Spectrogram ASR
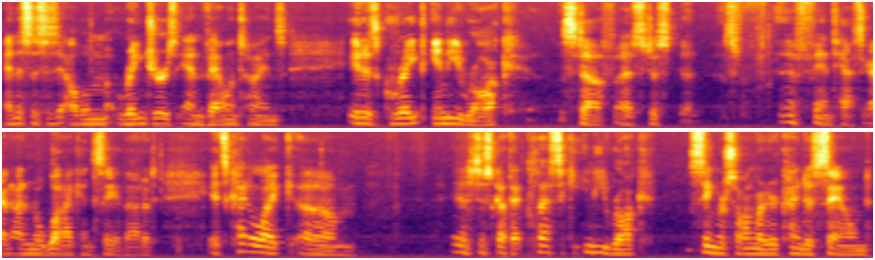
and this is his album Rangers and Valentines. It is great indie rock stuff. It's just it's, it's fantastic. I, I, don't know what I can say about it. It's kind of like um, it's just got that classic indie rock singer-songwriter kind of sound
